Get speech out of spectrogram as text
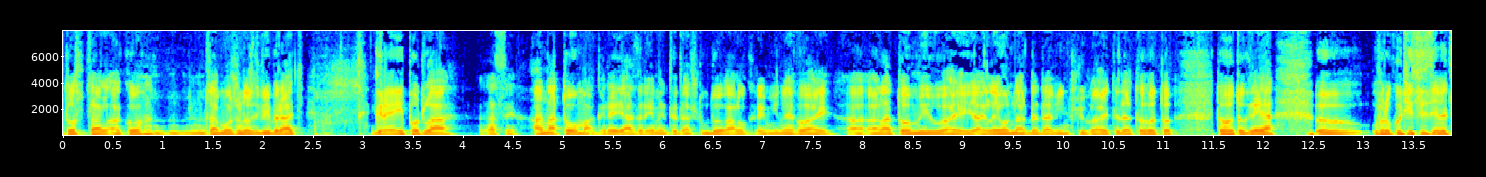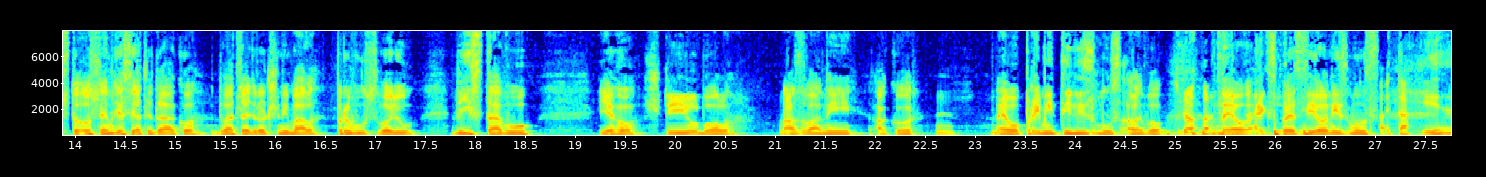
dostal ako za možnosť vybrať. Gray podľa zase anatóma Greja zrejme teda študoval okrem iného aj anatómiu, aj, aj Leonarda da Vinci, aj teda tohoto, tohoto Greja. E, v roku 1980 teda ako 20-ročný mal prvú svoju výstavu. Jeho štýl bol nazvaný ako neoprimitivizmus alebo neoexpresionizmus. Aj tak je. E,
